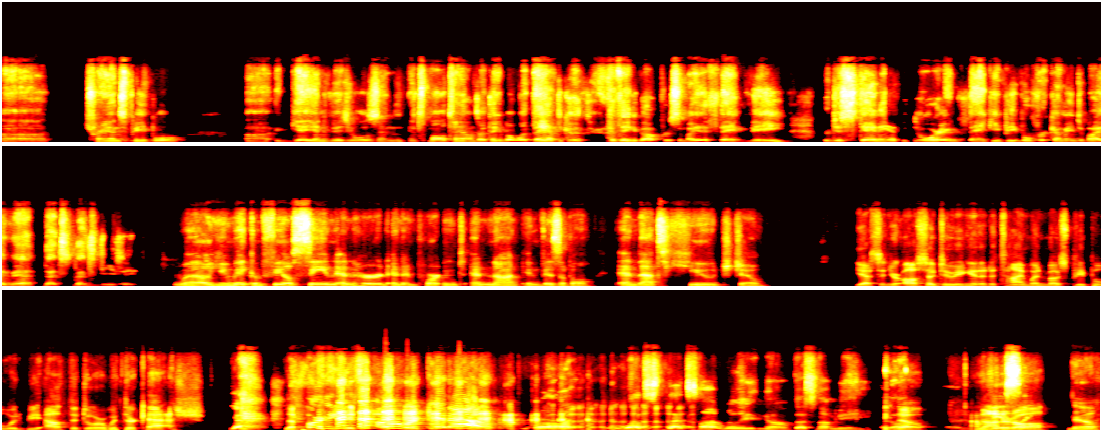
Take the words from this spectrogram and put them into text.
Uh, trans people, uh, gay individuals in, in small towns. I think about what they have to go through. I think about for somebody to thank me for just standing at the door and thanking people for coming to my event. That's that's easy. Well, you make them feel seen and heard and important and not invisible. And that's huge, Joe. Yes. And you're also doing it at a time when most people would be out the door with their cash. Yeah, The party is over. Get out. well, that's that's not really no, that's not me at all. No, Um, not at all. No.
